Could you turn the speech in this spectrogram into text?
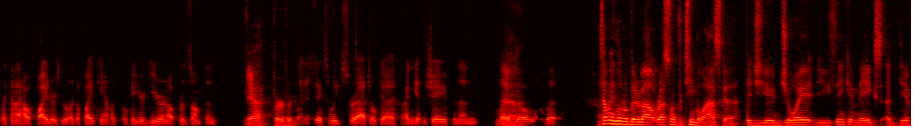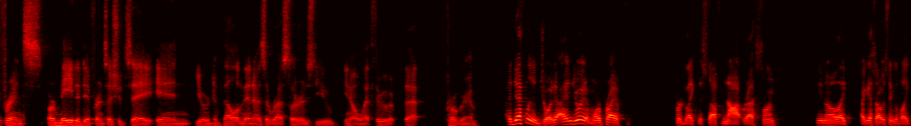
like kind of how fighters do it, like a fight camp. Like, okay, you're gearing up for something. yeah perfect Like a six week stretch. Okay. I can get in shape and then let Yeah. it go a little bit. Tell me a little bit about wrestling for Team Alaska. Did you enjoy it? Do you think it makes a difference or made a difference, I should say, in your development as a wrestler as you, you know, went through it, that program? I definitely enjoyed it. I enjoyed it more probably for like the stuff not wrestling. You know, like I guess I always think of like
